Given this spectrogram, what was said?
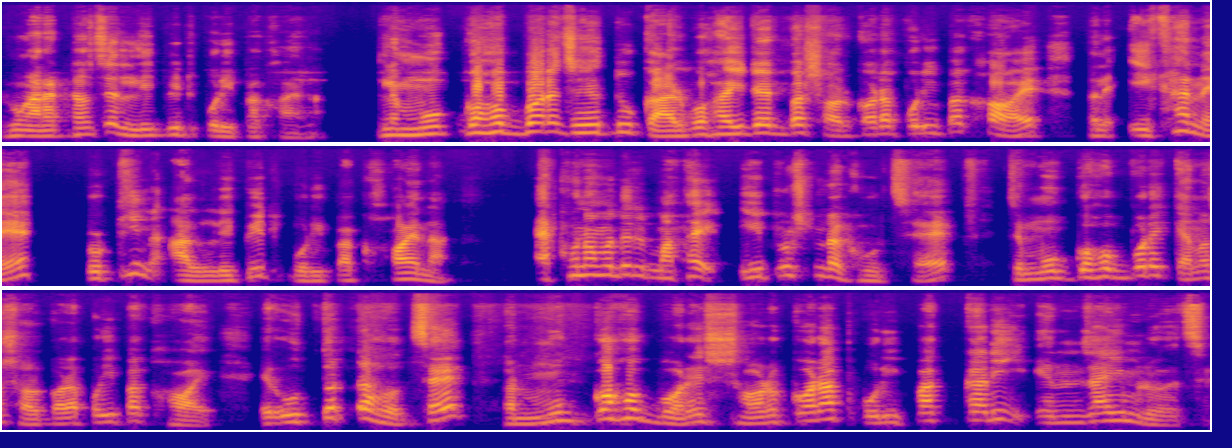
এবং আরেকটা হচ্ছে লিপিড পরিপাক হয় না। তাহলে মুখ গহ্বরে যেহেতু কার্বোহাইড্রেট বা শর্করা পরিপাক হয়, তাহলে এখানে প্রোটিন আর লিপিড পরিপাক হয় না। এখন আমাদের মাথায় এই প্রশ্নটা ঘুরছে যে, মুখ গহব্বরে কেন শর্করা পরিপাক হয়? এর উত্তরটা হচ্ছে, কারণ মুখ গহব্বরে শর্করা পরিপাককারী এনজাইম রয়েছে।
